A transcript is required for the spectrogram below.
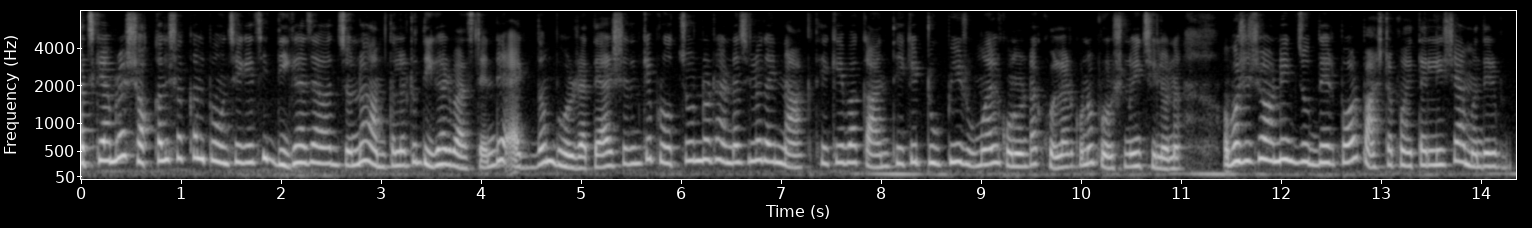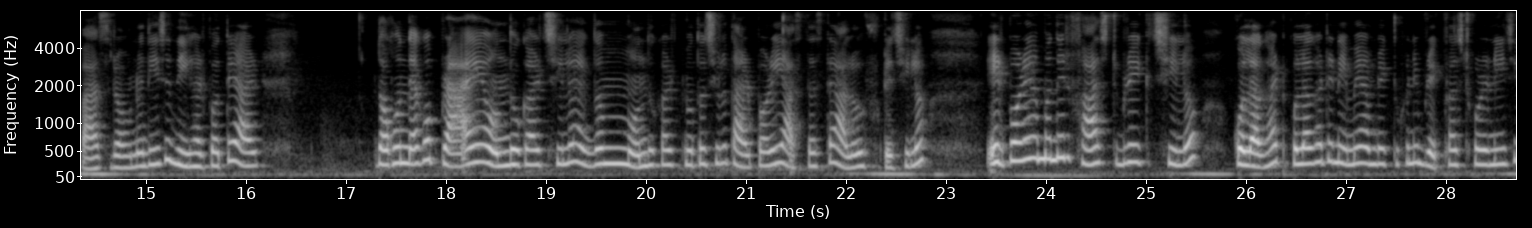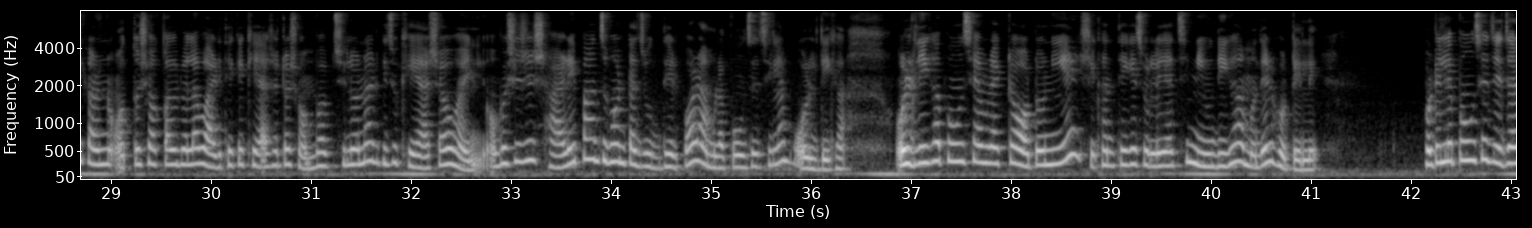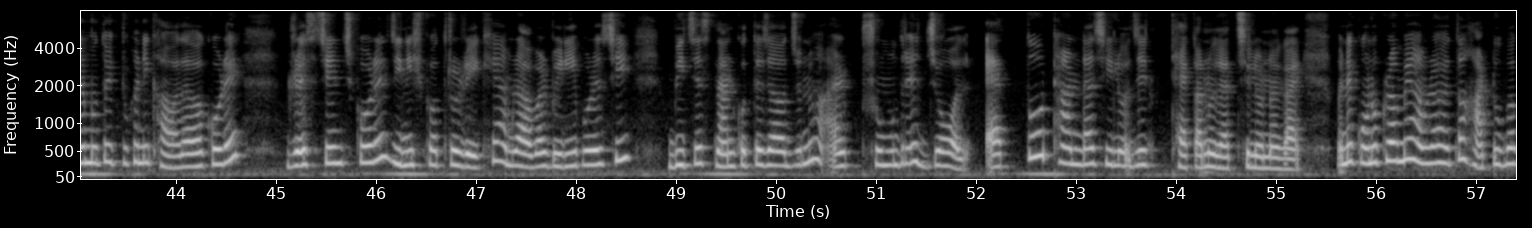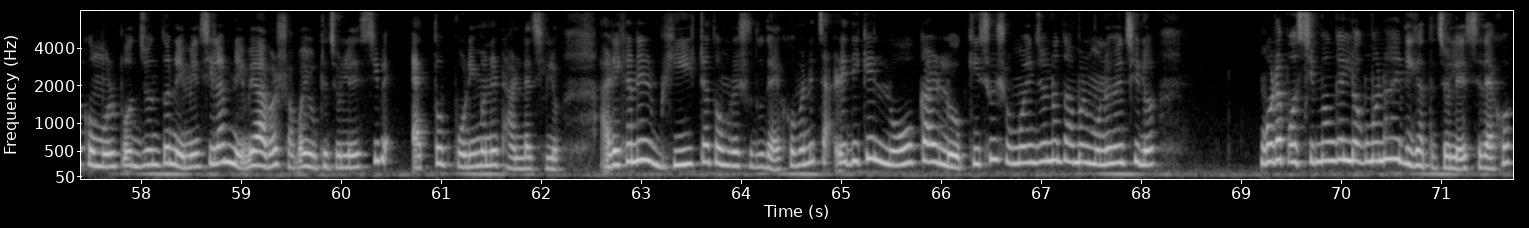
আজকে আমরা সকাল সকাল পৌঁছে গেছি দীঘা যাওয়ার জন্য আমতলা টু দীঘার বাস স্ট্যান্ডে একদম ভোর রাতে। আর সেদিনকে প্রচণ্ড ঠান্ডা ছিল, তাই নাক থেকে বা কান থেকে টুপি, রুমাল কোনোটা খোলার কোনো প্রশ্নই ছিল না। অবশেষে অনেক যুদ্ধের পর পাঁচটা পঁয়তাল্লিশে আমাদের বাস রওনা দিয়েছে দীঘার পথে। আর তখন দেখো প্রায় অন্ধকার ছিল, একদম অন্ধকার মতো ছিল, তারপরেই আস্তে আস্তে আলো ফুটেছিল। এরপরে আমাদের ফার্স্ট ব্রেক ছিল। কোলাঘাট, কোলাঘাটে নেমে আমরা একটুখানি ব্রেকফাস্ট করে নিয়েছি কারণ অত সকালবেলা বাড়ি থেকে খেয়ে আসাটা সম্ভব ছিল না আর কিছু খেয়ে আসাও হয়নি। অবশেষে সাড়ে পাঁচ ঘণ্টা যুদ্ধের পর আমরা পৌঁছেছিলাম ওল্ড দীঘা। ওল্ড দীঘা পৌঁছে আমরা একটা অটো নিয়ে সেখান থেকে চলে যাচ্ছি নিউ দীঘা আমাদের হোটেলে। হোটেলে পৌঁছে যে যার মতো একটুখানি খাওয়া দাওয়া করে ড্রেস চেঞ্জ করে জিনিসপত্র রেখে আমরা আবার বেরিয়ে পড়েছি। বিচে স্নান করতে যাওয়ার জন্য। আর সমুদ্রের জল এত ঠান্ডা ছিল যে ঠেকানো যাচ্ছিল না গায়ে। মানে কোনো ক্রমে আমরা হয়তো হাঁটু বা কোমর পর্যন্ত নেমেছিলাম, নেমে আবার সবাই উঠে চলে এসেছি। এত পরিমাণে ঠান্ডা ছিল। আর এখানের ভিড়টা তোমরা শুধু দেখো। মানে চারিদিকে লোক আর লোক। কিছু সময়ের জন্য তো আমার মনে হয়েছিল গোটা পশ্চিমবঙ্গের লোক মনে হয় দীঘাতে চলে এসেছে, দেখো।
